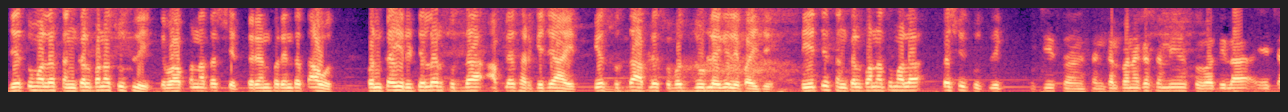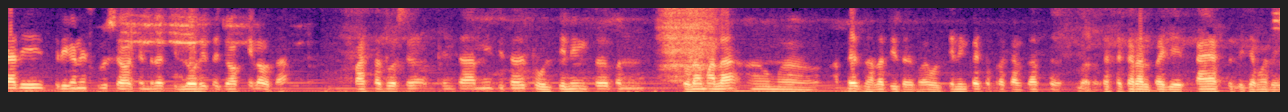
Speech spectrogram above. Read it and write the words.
जे तुम्हाला संकल्पना सुचली की बा आपण आता शेतकऱ्यांपर्यंत आहोत पण काही रिटेलर सुद्धा आपल्यासारखे जे आहेत ते सुद्धा आपल्यासोबत जोडले गेले पाहिजे. याची संकल्पना तुम्हाला कशी सुचली? याची संकल्पना कसं मी सुरुवातीला याच्या आधी श्री गणेश कृषी सेवा केंद्र सिल्लोड इथं जॉब केला होता. पाच सात वर्ष त्यांचा मी तिथं होलसेलिंगचं पण थोडा मला अभ्यास झाला तिथं होलसेलिंग कसं प्रकारचं असतं कसं करायला पाहिजे काय असतं त्याच्यामध्ये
